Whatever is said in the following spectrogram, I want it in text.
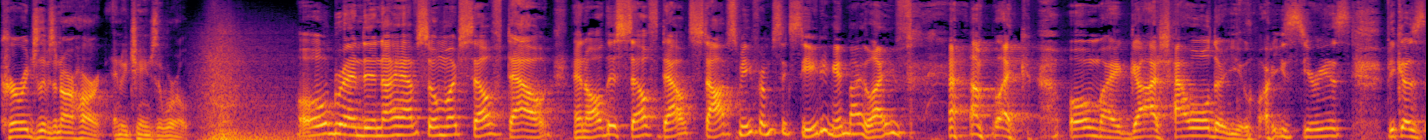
courage lives in our heart and we change the world. Oh, Brendon, I have so much self doubt, and all this self doubt stops me from succeeding in my life. I'm like, oh my gosh, how old are you? Are you serious? Because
